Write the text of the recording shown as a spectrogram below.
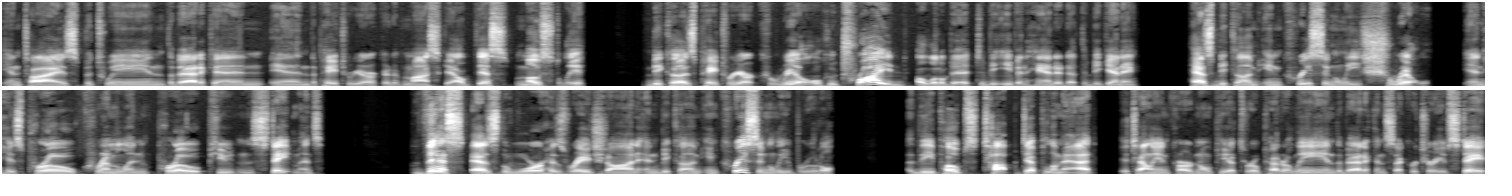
in ties between the Vatican and the Patriarchate of Moscow. This mostly because Patriarch Kirill, who tried a little bit to be even handed at the beginning, has become increasingly shrill in his pro Kremlin, pro Putin statements. This, as the war has raged on and become increasingly brutal, the Pope's top diplomat, Italian Cardinal Pietro Parolin, the Vatican Secretary of State,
